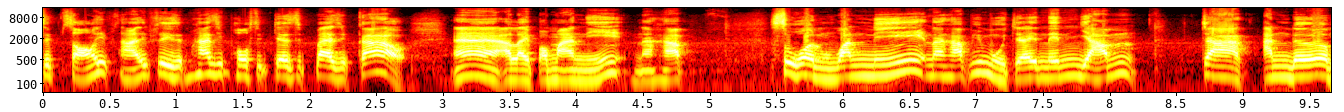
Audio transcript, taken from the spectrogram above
12 13 14 15 16 17 18 19อ่าอะไรประมาณนี้นะครับ ส่วนวันนี้นะครับพี่หมูจะเน้นย้ำจากอันเดิม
